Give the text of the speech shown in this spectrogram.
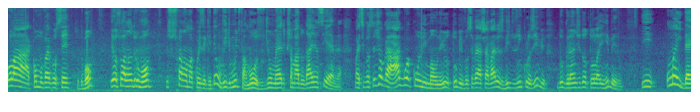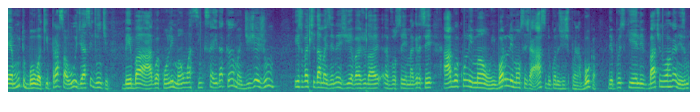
Olá, como vai você? Tudo bom? Eu sou Alan Drummond. Deixa eu te falar uma coisa aqui. Tem um vídeo muito famoso de um médico chamado Diane Siebra. Mas se você jogar água com limão no YouTube, você vai achar vários vídeos, inclusive do grande Dr. Laí Ribeiro. E uma ideia muito boa aqui para a saúde é a seguinte: beba água com limão assim que sair da cama, de jejum. Isso vai te dar mais energia, vai ajudar eh, você a emagrecer. água com limão, embora o limão seja ácido quando a gente põe na boca, depois que ele bate no organismo,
